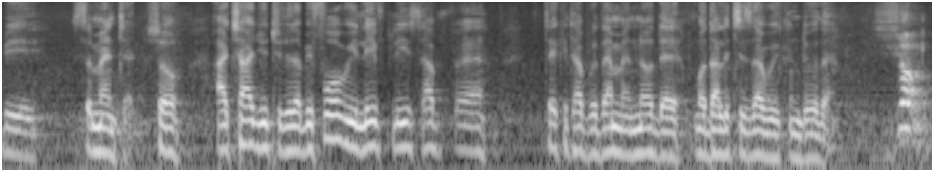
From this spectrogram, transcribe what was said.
be cemented. So I charge you to do that. Before we leave, please have uh, take it up with them and know the modalities that we can do that. Sure.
